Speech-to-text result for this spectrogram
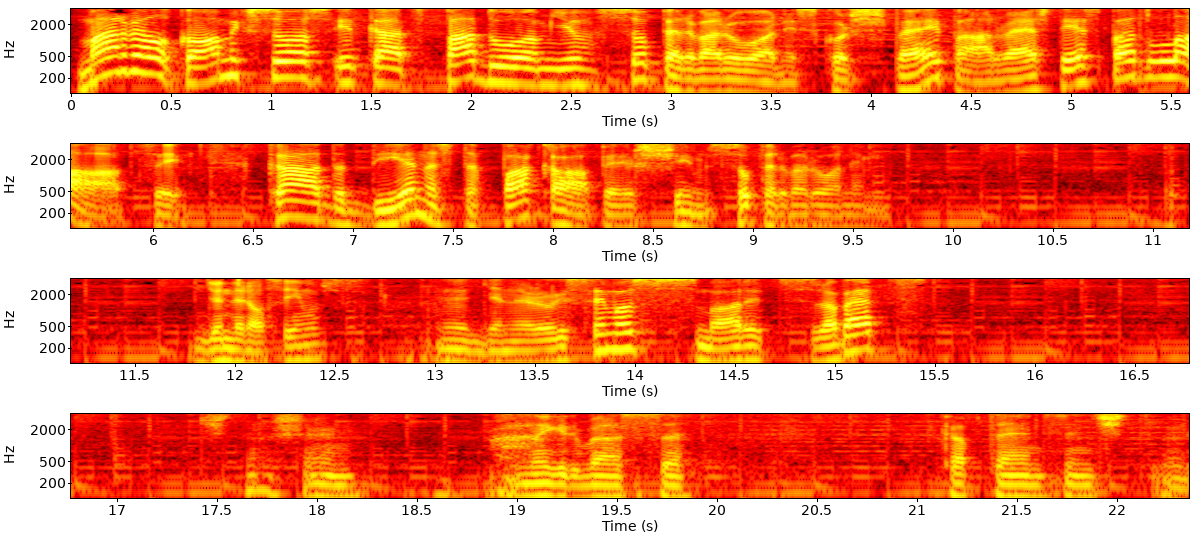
Marvel komiksos ir kāds padomju supervaronis, kurš spēj pārvērsties par lāci. Kāda dienesta pakāpēs šim supervaronim? Ģenerālis Sīmus. Ģenerālissimus, Mārcis Roberts. Droši vien negribās uh, kapteinis, viņš ir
